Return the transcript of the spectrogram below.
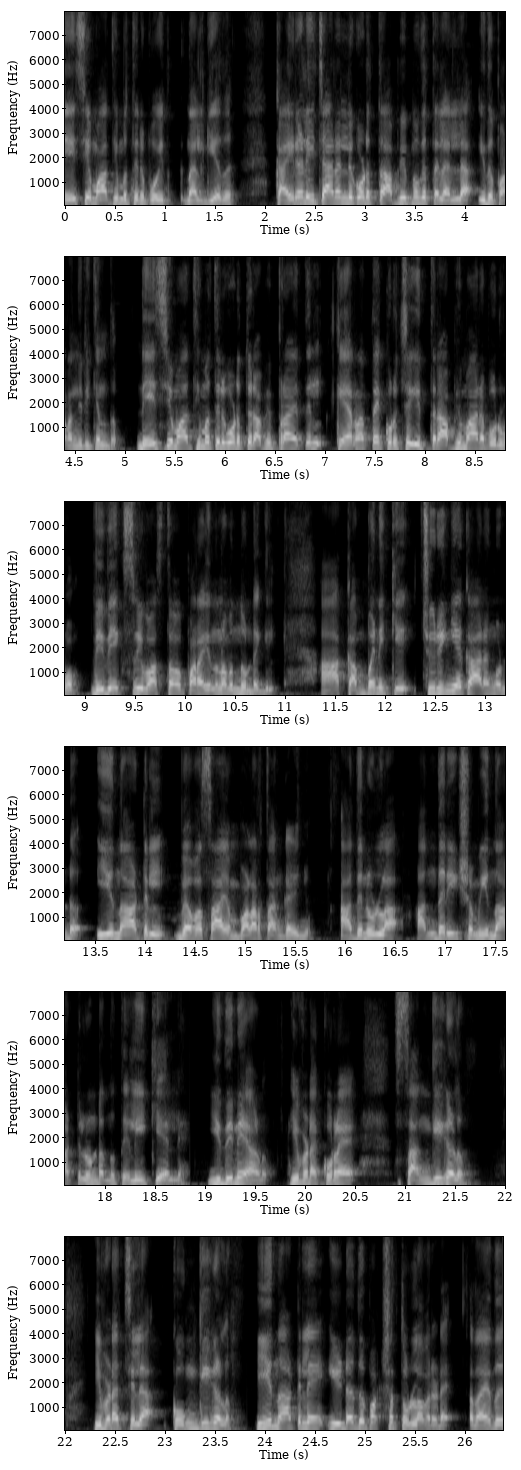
ദേശീയ മാധ്യമത്തിന് പോയി നൽകിയത്. കൈരളി ചാനലിൽ കൊടുത്ത അഭിമുഖത്തിലല്ല ഇത് പറഞ്ഞിരിക്കുന്നത്. ദേശീയ മാധ്യമത്തിൽ കൊടുത്തൊരു അഭിപ്രായത്തിൽ കേരളത്തെക്കുറിച്ച് ഇത്ര അഭിമാനപൂർവം വിവേക് ശ്രീവാസ്തവ പറയണമെന്നുണ്ടെങ്കിൽ ആ കമ്പനിക്ക് ചുരുങ്ങിയ കാലം കൊണ്ട് ഈ നാട്ടിൽ വ്യവസായം വളർത്താൻ കഴിഞ്ഞു. അതിനുള്ള അന്തരീക്ഷം ഈ നാട്ടിലുണ്ടെന്ന് തെളിയിക്കുകയല്ലേ? ഇതിനെയാണ് ഇവിടെ കുറേ സംഘികളും ഇവിടെ ചില കൊങ്കികളും ഈ നാട്ടിലെ ഇടതുപക്ഷത്തുള്ളവരുടെ അതായത്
